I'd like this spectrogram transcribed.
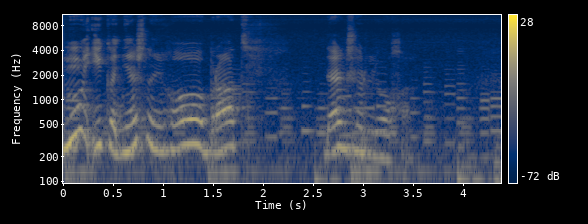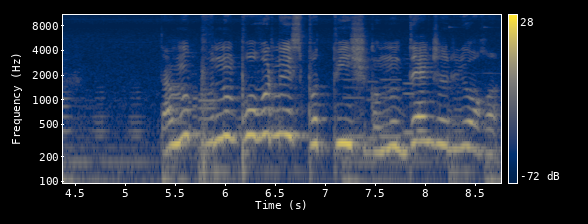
Ну і, конечно, його брат Денджер Льоха. Та ну, п- ну повернись подписчикам, ну Денджер Льоха.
